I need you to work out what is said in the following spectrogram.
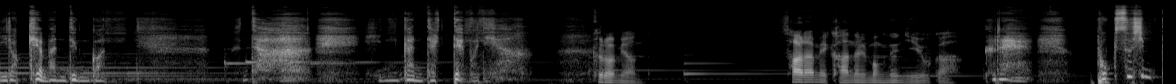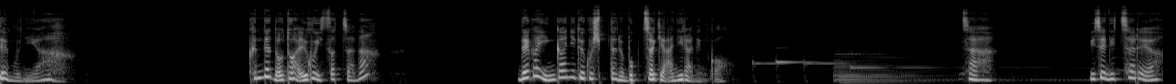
이렇게 만든 건 다 인간들 때문이야. 그러면 사람의 간을 먹는 이유가 그래, 복수심 때문이야. 근데 너도 알고 있었잖아? 내가 인간이 되고 싶다는 목적이 아니라는 거. 자, 이제 네 차례야.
